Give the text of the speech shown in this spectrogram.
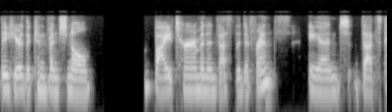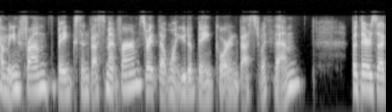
They hear the conventional buy term and invest the difference. And that's coming from banks, investment firms, right, that want you to bank or invest with them. But there's a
